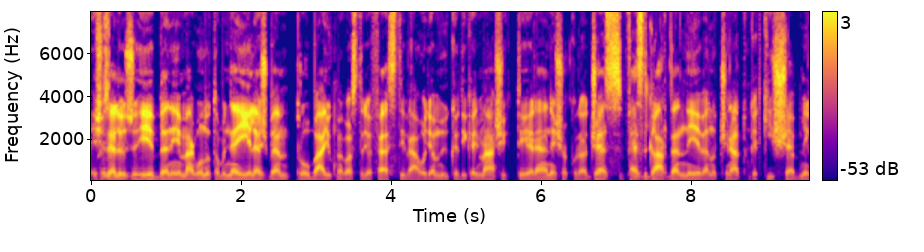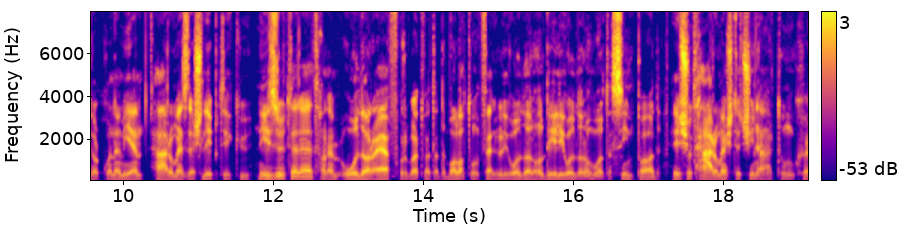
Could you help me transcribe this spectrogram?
És az előző évben én már gondoltam, hogy ne élesben próbáljuk meg azt, hogy a fesztivál hogyan működik egy másik téren, és akkor a Jazz Fest Garden néven, hogy csináltunk egy kisebb, még akkor nem ilyen 3000-es léptékű nézőteret, hanem oldalra elforgatva, tehát a Balaton felüli oldalon, déli oldalon volt a színpad, és ott három este csináltunk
